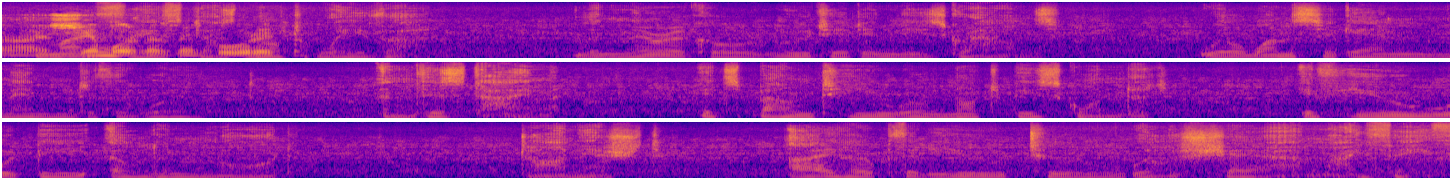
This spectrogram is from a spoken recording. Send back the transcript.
А, My ще можна з faith ним does поговорити. not waver. The miracle rooted in these grounds will once again mend the world. And this time, its bounty will not be squandered. If you would be Elden Lord, tarnished, I hope that you too will share my faith.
